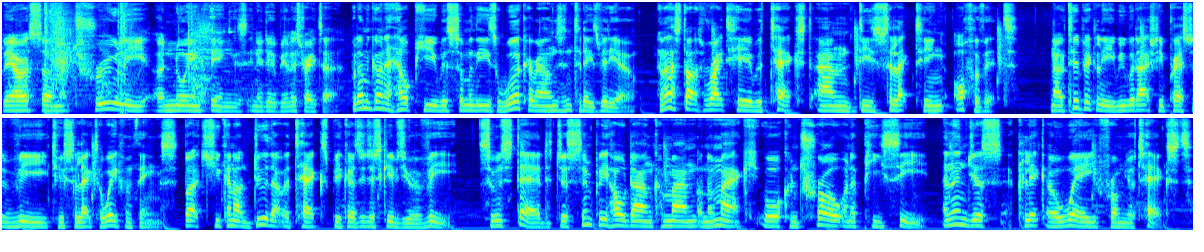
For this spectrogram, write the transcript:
there are some truly annoying things in Adobe Illustrator, but I'm going to help you with some of these workarounds in today's video. And that starts right here with text and deselecting off of it. Now typically we would actually press V to select away from things, but you cannot do that with text because it just gives you a V. So instead, just simply hold down Command on a Mac or Control on a PC, and then just click away from your text.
